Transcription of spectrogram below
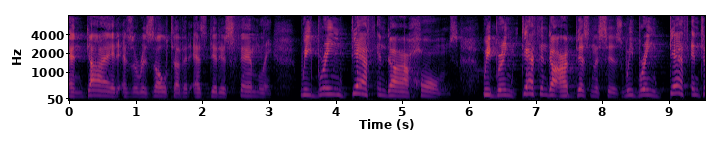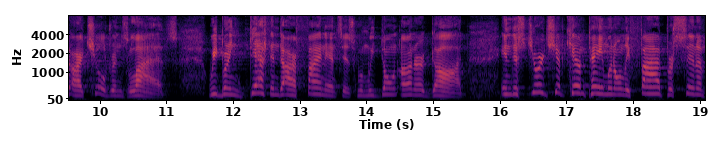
and died as a result of it, as did his family. We bring death into our homes. We bring death into our businesses. We bring death into our children's lives. We bring death into our finances when we don't honor God in the stewardship campaign when only 5% of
